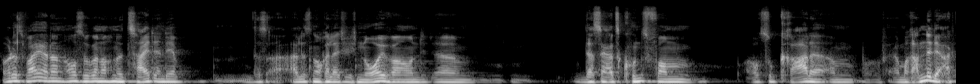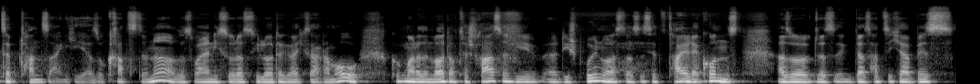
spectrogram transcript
Aber das war ja dann auch sogar noch eine Zeit, in der das alles noch relativ neu war und ähm, dass er als Kunstform auch so gerade am, am Rande der Akzeptanz eigentlich eher so kratzte. Ne? Also es war ja nicht so, dass die Leute gleich gesagt haben, oh, guck mal, da sind Leute auf der Straße, die, äh, die sprühen was, das ist jetzt Teil der Kunst. Also das, das hat sich ja bis,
